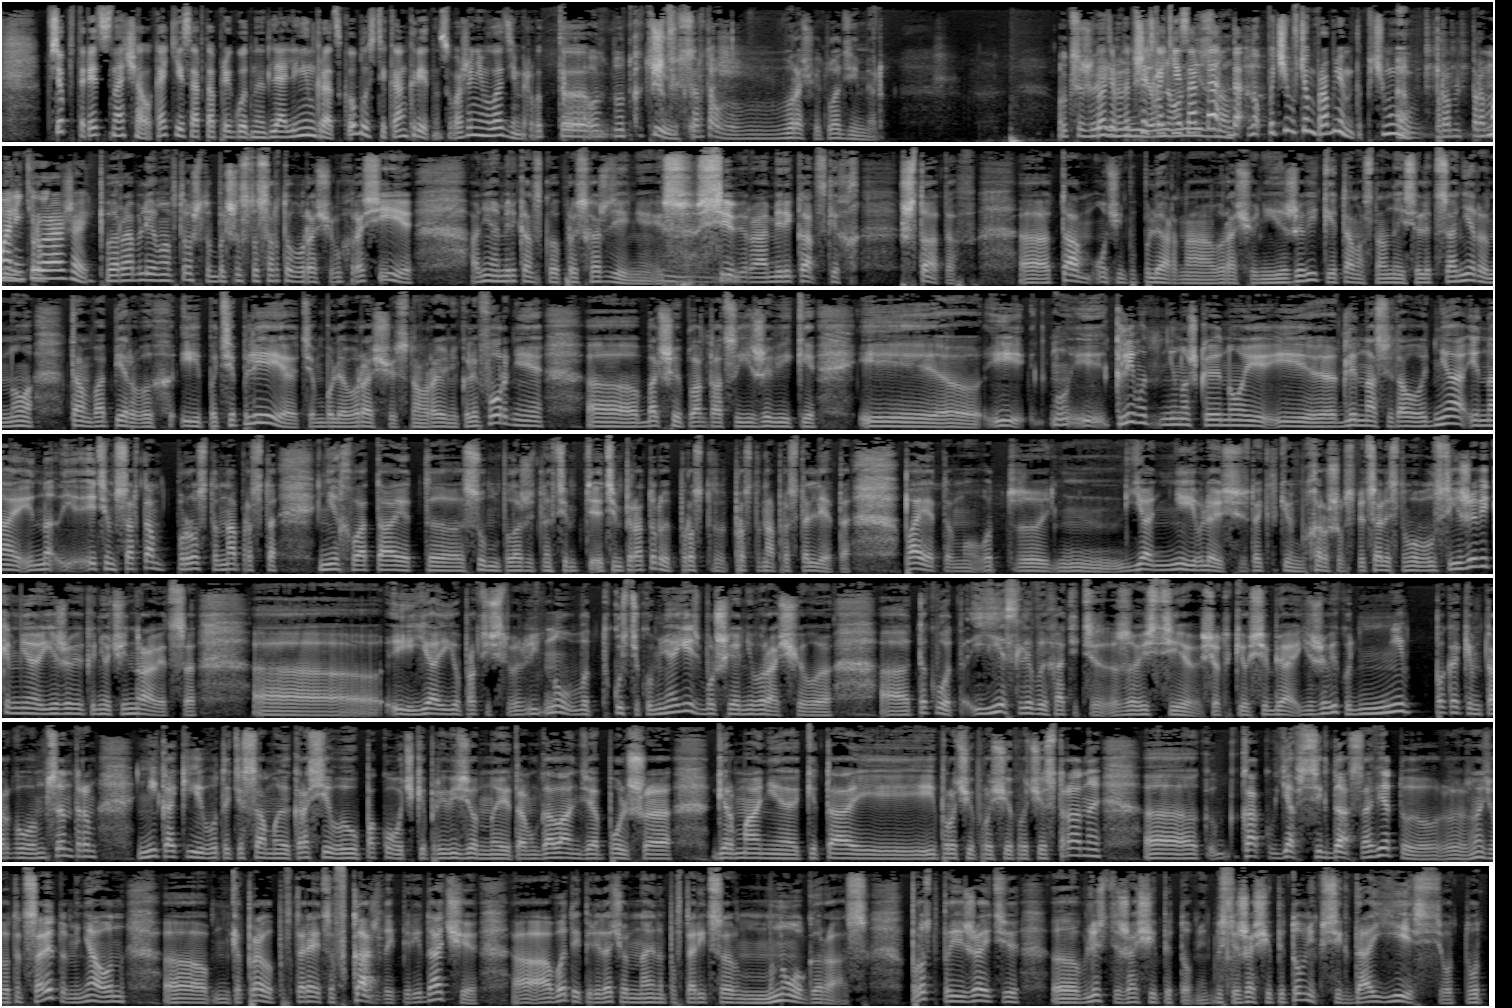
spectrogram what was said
Все повторяется сначала. Какие сорта пригодны для Ленинградской области конкретно? С уважением, Владимир. Вот, э, а вот, вот какие сорта выращивает Владимир? Вот, к сожалению, Владимир, напишите, какие он сорта. Да, но почему, в чем проблема-то? Почему а, Про, проблема, маленький про, урожай? Проблема в том, что большинство сортов, выращиваемых в России, они американского происхождения, из mm-hmm. североамериканских штатов. Э, там очень популярно выращивание ежевики, и там основные селекционеры, но там, во-первых, и потеплее, тем более выращиваются там в районе Калифорнии э, большие плантации ежевики, и, э, и, ну, и климат немножко иной, и длина светового дня иная, и на, этим сортам просто-напросто не хватает суммы положительных температур, просто, просто-напросто лето. Поэтому вот я не являюсь таким хорошим специалистом в области ежевики. Мне ежевика не очень нравится. Э, и я ее практически... Ну, вот кустик у меня есть, больше я не выращиваю. Э, так вот, если вы хотите завести все-таки у себя ежевику, не по каким торговым центрам, никакие вот эти самые красивые упаковочки, привезенные там Голландия, Польша, Германия, Китай и прочие, прочие, прочие страны, э, как я всегда советую, знаете, вот этот совет у меня, он, э, как правило, повторяется в каждой передаче, а в этой передаче он, наверное, повторится много раз. Просто приезжайте э, в близлежащий питомник. Близлежащий питомник всегда есть вот, вот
